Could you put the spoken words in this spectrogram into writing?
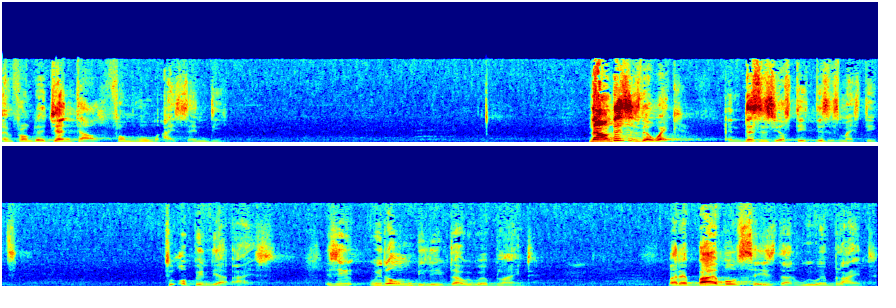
and from the Gentiles from whom I send thee. Now, this is the work, and this is your state, this is my state. To open their eyes. You see, we don't believe that we were blind, but the Bible says that we were blind.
